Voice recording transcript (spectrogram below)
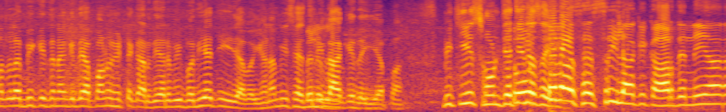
ਮਤਲਬ ਵੀ ਕਿਤੇ ਨਾ ਕਿਤੇ ਆਪਾਂ ਨੂੰ ਹਿੱਟ ਕਰਦੀ ਯਾਰ ਵੀ ਵਧੀਆ ਚੀਜ਼ ਆ ਬਾਈ ਹਨਾ? ਵੀ ਐਕਸੈਸਰੀ ਲਾ ਕੇ ਦਈਏ ਆਪਾਂ। ਵੀ ਚੀਜ਼ ਸੁਣ ਜੱਜੇ ਤਾਂ ਸਹੀ। ਟੋਟਲ ਐਕਸੈਸਰੀ ਲਾ ਕੇ ਕਾਰ ਦਿੰਨੇ ਆ।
